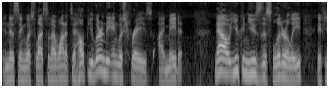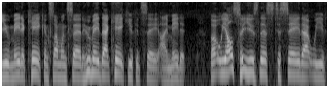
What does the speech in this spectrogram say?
In this English lesson, I wanted to help you learn the English phrase, I made it. Now, you can use this literally. If you made a cake and someone said, Who made that cake? you could say, I made it. But we also use this to say that we've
